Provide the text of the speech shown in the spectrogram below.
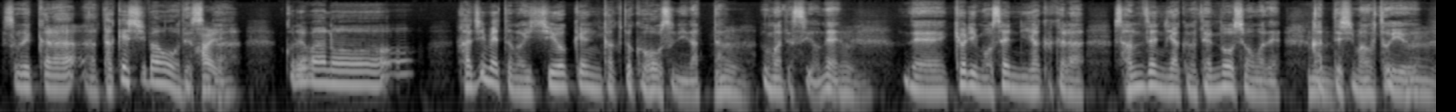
それから竹芝王ですが、はい、これはあの初めての1億円獲得ホースになった馬ですよね。うん。うん、で距離も1,200から3,200の天皇賞まで勝ってしまうという、うん、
